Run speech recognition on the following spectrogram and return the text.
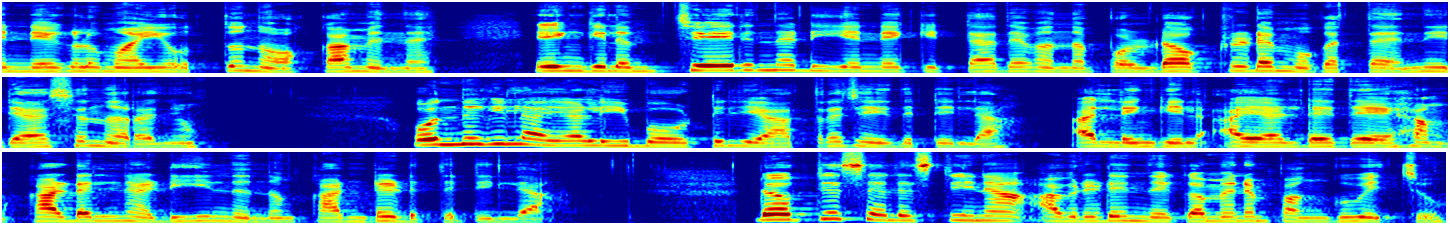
എൻ എകളുമായി ഒത്തു നോക്കാമെന്ന്. എങ്കിലും ചേരുന്ന ഡി എൻ എ കിട്ടാതെ വന്നപ്പോൾ ഡോക്ടറുടെ മുഖത്ത് നിരാശ നിറഞ്ഞു. ഒന്നുകിൽ അയാൾ ഈ ബോട്ടിൽ യാത്ര ചെയ്തിട്ടില്ല അല്ലെങ്കിൽ അയാളുടെ ദേഹം കടലിനടിയിൽ നിന്നും കണ്ടെടുത്തിട്ടില്ല. ഡോക്ടർ സെലസ്റ്റീന അവരുടെ നിഗമനം പങ്കുവച്ചു.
